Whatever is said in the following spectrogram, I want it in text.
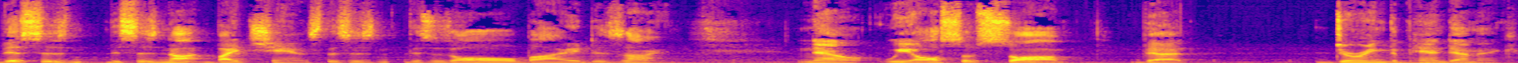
this is this is not by chance. This is this is all by design. Now we also saw that during the pandemic,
